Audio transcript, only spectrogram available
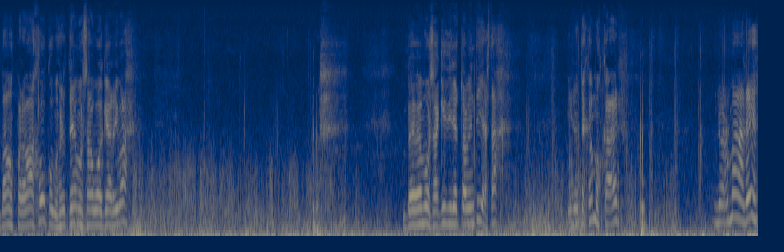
vamos para abajo, como no tenemos agua aquí arriba bebemos aquí directamente y ya está y nos dejamos caer normal, ¿eh?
